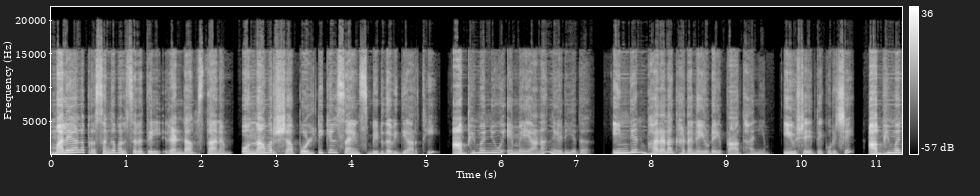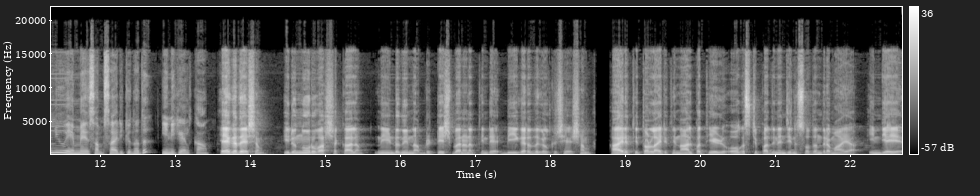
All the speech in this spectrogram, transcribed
മലയാള പ്രസംഗ മത്സരത്തിൽ രണ്ടാം സ്ഥാനം ഒന്നാം വർഷ പൊളിറ്റിക്കൽ സയൻസ് ബിരുദ വിദ്യാർത്ഥി അഭിമന്യു എം എയാണ് നേടിയത്. ഇന്ത്യൻ ഭരണഘടനയുടെ പ്രാധാന്യം. ഈ വിഷയത്തെക്കുറിച്ച് അഭിമന്യു എം എ സംസാരിക്കുന്നത് ഇനി കേൾക്കാം. ഏകദേശം ഇരുന്നൂറ് വർഷക്കാലം നീണ്ടുനിന്ന ബ്രിട്ടീഷ് ഭരണത്തിന്റെ ഭീകരതകൾക്ക് ശേഷം ആയിരത്തി തൊള്ളായിരത്തി നാൽപ്പത്തിയേഴ് ഓഗസ്റ്റ് പതിനഞ്ചിന് സ്വതന്ത്രമായ ഇന്ത്യയെ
